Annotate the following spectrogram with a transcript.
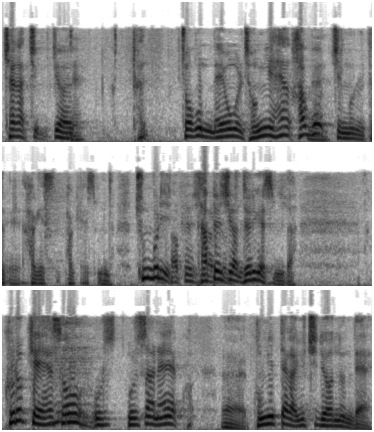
제가 지- 저, 네. 조금 내용을 정리하고 네. 질문을 듣, 하겠, 받겠습니다. 충분히 답변 시간 답변 시간 드리겠습니다. 그렇게 해서 울- 울산에 어, 국립대가 유치되었는데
